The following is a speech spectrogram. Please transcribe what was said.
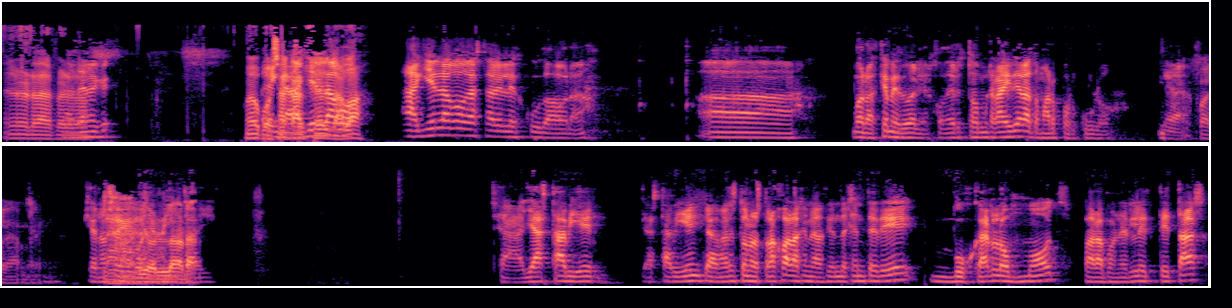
Es verdad, es verdad. que- Bueno, pues Venga, saca ¿a el quién, hago, va. ¿a quién le hago gastar el escudo ahora? Ah, bueno, es que me duele, joder, Tomb Raider a tomar por culo. Ya, fuera, hombre. Que no sé Ah, qué Lara. ahí. O sea, ya está bien. Ya está bien que además esto nos trajo a la generación de gente de buscar los mods para ponerle tetas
